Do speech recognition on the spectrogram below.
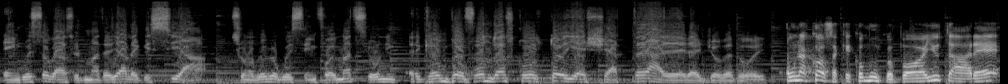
E in questo caso il materiale che si ha sono proprio queste informazioni che un profondo ascolto riesce a trarre dai giocatori. Una cosa che comunque può aiutare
